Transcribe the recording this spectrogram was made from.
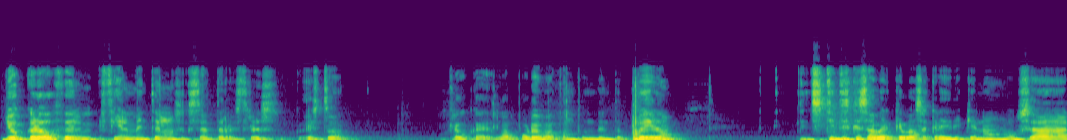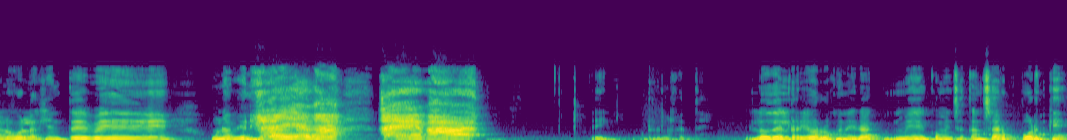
Yo creo fielmente en los extraterrestres. Esto creo que es la prueba contundente, pero tienes que saber qué vas a creer y qué no. O sea, luego la gente ve un avión y ¡ahí va! ¡ahí va! Lo del río rojo en Irak me comienza a cansar porque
